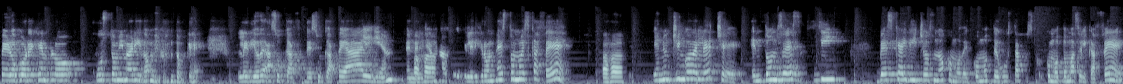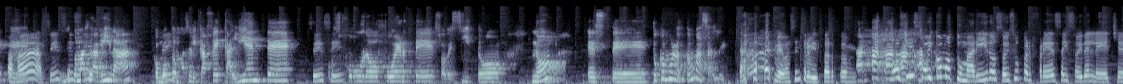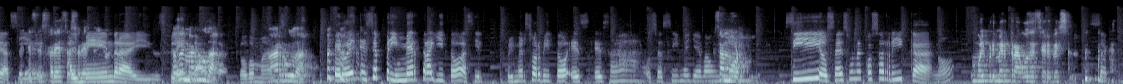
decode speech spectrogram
Pero, por ejemplo, justo mi marido me contó que le dio de, su, de su café a alguien en el llamado que le dijeron, esto no es café. Ajá. Tiene un chingo de leche. Entonces, sí, ves que hay dichos, ¿no? Como de cómo te gusta, pues cómo tomas el café. Ajá, eh, sí, sí. Tomas la vida, como tomas el café caliente, sí, sí. oscuro, fuerte, suavecito, ¿no? Este, ¿tú cómo lo tomas, Ale? Me vas a entrevistar, Tommy. Yo sí soy como tu marido, soy súper fresa y soy de leche, así. Es, fresa, almendra y Yo soy más ruda. todo más. Más ruda. Pero e, ese primer traguito, así, el primer sorbito, es, es ah, o sea, sí me lleva un... Es amor. Sí, o sea, es una cosa rica, ¿no? Como el primer trago de cerveza.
